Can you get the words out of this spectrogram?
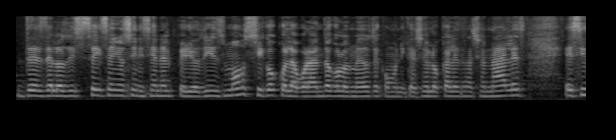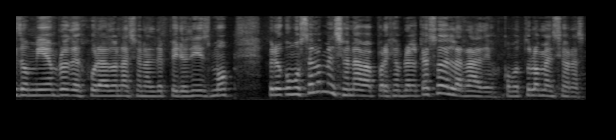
Desde los 16 años inicié en el periodismo, sigo colaborando con los medios de comunicación locales nacionales, he sido miembro del Jurado Nacional de Periodismo, pero como usted lo mencionaba, por ejemplo, en el caso de la radio, como tú lo mencionas,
